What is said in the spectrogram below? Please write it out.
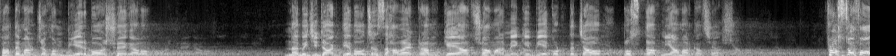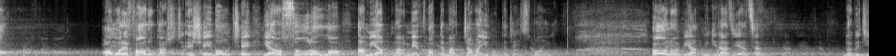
ফাতেমার যখন বিয়ের বয়স হয়ে গেল, নাবিজি ডাক দিয়ে বলছেন, সাহাবা একরাম, কে আছো? আমার মেয়েকে বিয়ে করতে চাও? প্রস্তাব নিয়ে আমার কাছে আস। ফার্স্ট অফ অল অমরে ফারুক আসছে। এসেই বলছে, ইয়া রসুল আল্লাহ আমি আপনার মেয়ে ফাতেমার জামাই হতে চাই। ও নবী, আপনি কি রাজি আছেন? নবীজি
